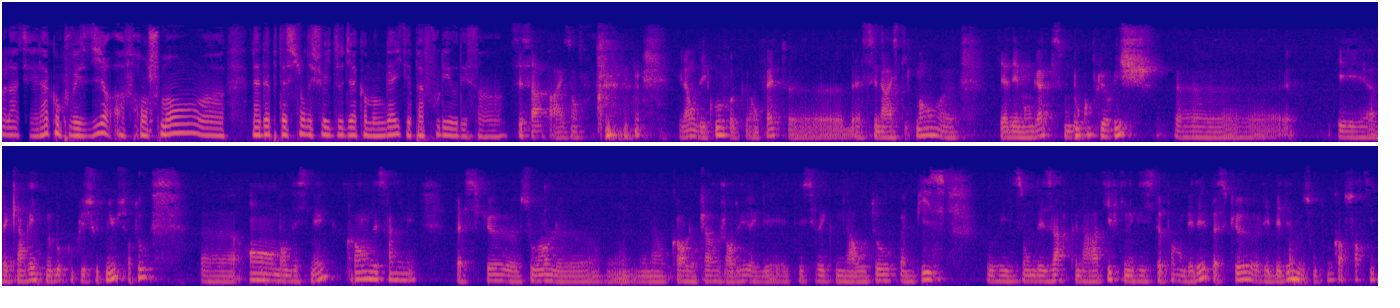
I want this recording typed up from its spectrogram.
Voilà, c'est là qu'on pouvait se dire, ah franchement, euh, l'adaptation des Chevaliers de Zodiac en manga, il s'est pas foulé au dessin. hein. C'est ça, par exemple. et là, on découvre qu'en fait, euh, bah, scénaristiquement, euh, il y a des mangas qui sont beaucoup plus riches et avec un rythme beaucoup plus soutenu, surtout en bande dessinée qu'en dessin animé. Parce que souvent, on a encore le cas aujourd'hui avec des, des séries comme Naruto ou One Piece, où ils ont des arcs narratifs qui n'existent pas en BD parce que les BD ne sont pas encore sortis.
